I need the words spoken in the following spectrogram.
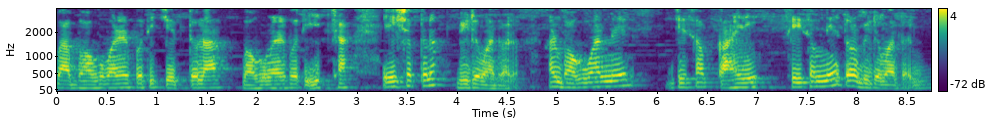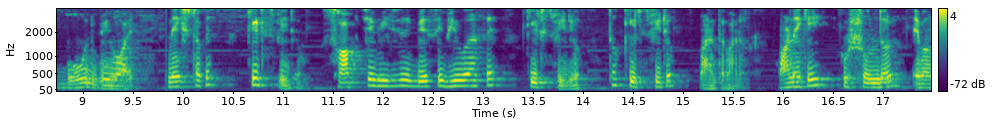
বা ভগবানের প্রতি চেতনা, ভগবানের প্রতি ইচ্ছা এইসব তোমরা ভিডিও বানাতে পারো। কারণ ভগবানের যেসব কাহিনী, সেই সব নিয়ে তোমরা ভিডিও বানাতে পারো। বহুত ভিউ হয়। নেক্সট হবে কিডস ভিডিও সবচেয়ে ভিডিও বেশি ভিউ আসে কিডস ভিডিও তো কিডস ভিডিও বানাতে পারো। অনেকেই খুব সুন্দর এবং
